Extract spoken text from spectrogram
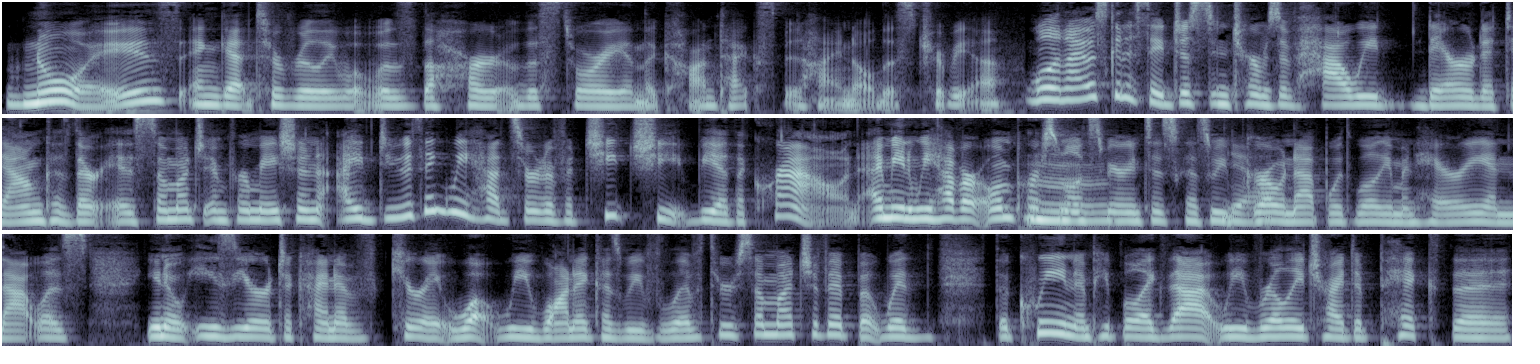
noise and get to really what was the heart of the story and the context behind all this trivia. Well, and I was going to say, just in terms of how we narrowed it down, because there is so much information, I do think we had sort of a cheat sheet via the crown. I mean, we have our own personal mm. experiences because we've yeah. grown up with William and Harry, and that was, you know, easier to kind of curate what we wanted because we've lived through so much of it. But with the Queen and people like that, we really tried to pick the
